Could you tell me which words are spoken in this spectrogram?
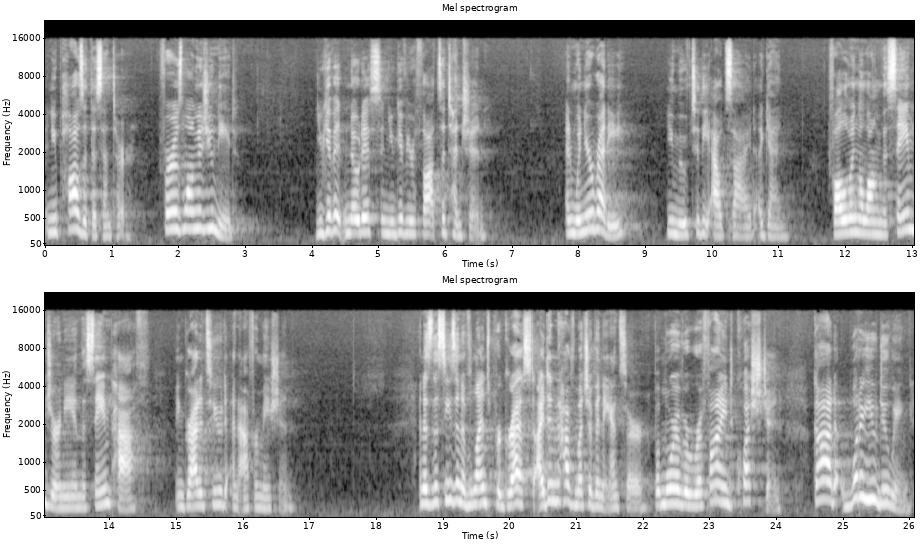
and you pause at the center for as long as you need. You give it notice and you give your thoughts attention. And when you're ready, you move to the outside again, following along the same journey in the same path in gratitude and affirmation. And as the season of Lent progressed, I didn't have much of an answer, but more of a refined question God, what are you doing?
